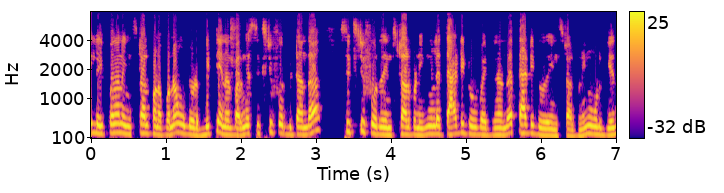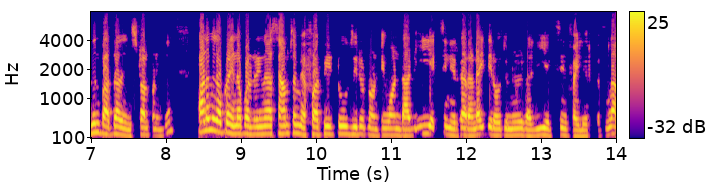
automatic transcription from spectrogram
இல்ல இப்பதான் நான் இன்ஸ்டால் பண்ண போனா உங்களோட பிட் என்ன பாருங்க. சிக்ஸ்டி ஃபோர் பிட்டா இருந்தா சிக்ஸ்டி ஃபோர் இன்ஸ்டால் பண்ணிக்கோங்க. இல்ல தேர்ட்டி டூ பைட் இருந்தா தேர்ட்டி டூ இன்ஸ்டால் பண்ணிங்க உங்களுக்கு எதுன்னு பார்த்து அதை இன்ஸ்டால் பண்ணிக்கோங்க. பண்ணதுக்கு அப்புறம் என்ன பண்றீங்கன்னா Samsung FRP two zero twenty one dot இஎக்ஸின் இருக்கா? ரெண்டாயிரத்தி இருபத்தி ஒன்று டாட் இஎக்ஸின் ஃபைல் இருக்குங்களா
